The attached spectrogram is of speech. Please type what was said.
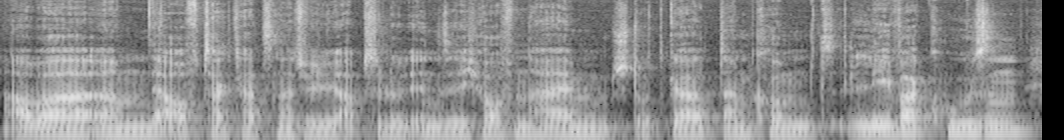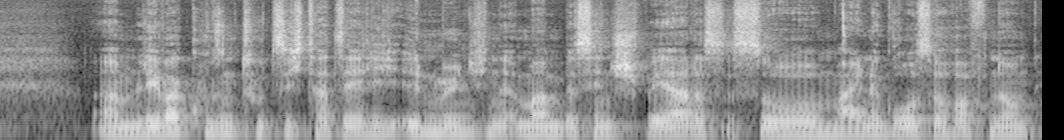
Aber ähm, der Auftakt hat es natürlich absolut in sich. Hoffenheim, Stuttgart, dann kommt Leverkusen. Ähm, Leverkusen tut sich tatsächlich in München immer ein bisschen schwer. Das ist so meine große Hoffnung.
